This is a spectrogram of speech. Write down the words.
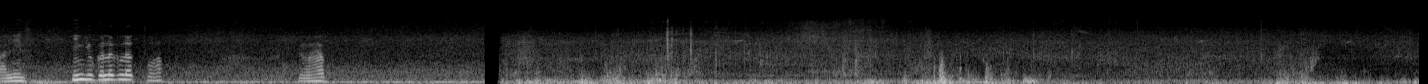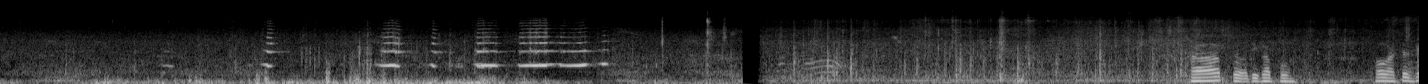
ปลานิน ยิ่งอยู่ก็เลิกๆครับนะครับครับ สวัสดีครับผมพอกับเซนเค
